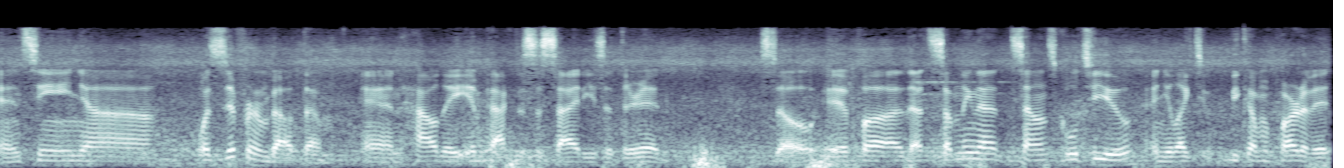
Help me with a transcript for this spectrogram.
and seeing uh, what's different about them and how they impact the societies that they're in. So if uh, that's something that sounds cool to you and you'd like to become a part of it,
